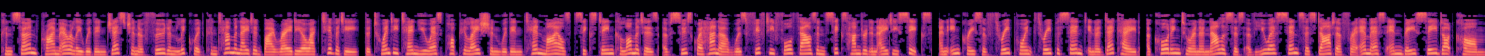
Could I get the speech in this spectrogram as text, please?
concerned primarily with ingestion of food and liquid contaminated by radioactivity. The 2010 U.S. population within 10 miles 16 kilometers of Susquehanna was 54,686, an increase of 3.3% in a decade, according to an analysis of U.S. Census data for MSNBC.com.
